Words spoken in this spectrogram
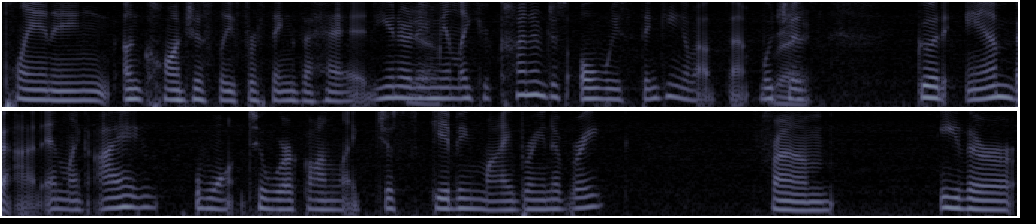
planning unconsciously for things ahead. You know what I mean? Like you're kind of just always thinking about them, which Right. is good and bad. And like I want to work on like just giving my brain a break from either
